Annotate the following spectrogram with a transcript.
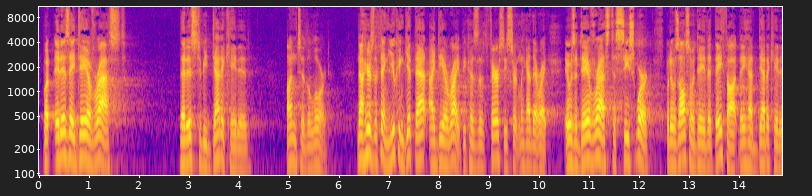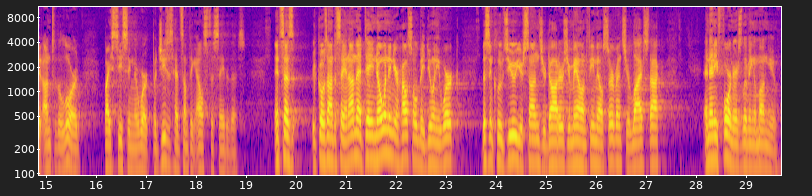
but it is a day of rest that is to be dedicated unto the Lord. Now, here's the thing you can get that idea right because the Pharisees certainly had that right. It was a day of rest to cease work, but it was also a day that they thought they had dedicated unto the Lord by ceasing their work. But Jesus had something else to say to this. It says, it goes on to say, And on that day, no one in your household may do any work. This includes you, your sons, your daughters, your male and female servants, your livestock, and any foreigners living among you.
